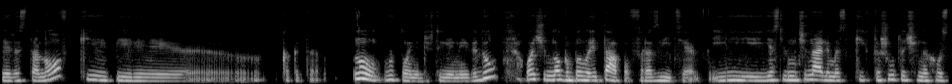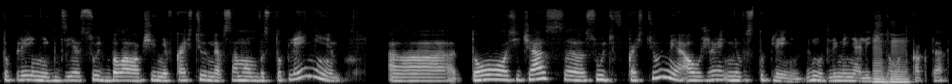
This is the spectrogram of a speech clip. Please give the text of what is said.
перестановки, пере... как это? Ну, вы поняли, что я имею в виду. Очень много было этапов развития. И если начинали мы с каких-то шуточных выступлений, где суть была вообще не в костюме, а в самом выступлении, а, то сейчас э, суть в костюме, а уже не в выступлении. Ну, для меня лично вот как-то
